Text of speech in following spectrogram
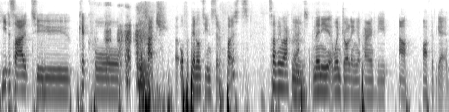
he decided to kick for touch off a penalty instead of posts, something like that, mm. and then he went drilling apparently out after the game.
